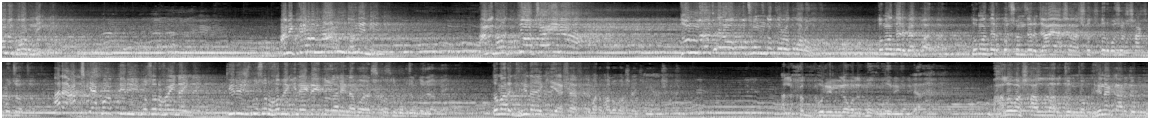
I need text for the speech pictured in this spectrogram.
কোনো ঘর নেই। আমি কারও নাম ধরিনি। আমি ধরতেও চাই না। তোমরা যারা অপছন্দ করো করো। তোমাদের ব্যাপার, তোমাদের পছন্দের যায় আসে সত্তর বছর, ষাট বছর। আরে আজকে এখনও তিরিশ বছর হয় নাই। তিরিশ বছর হবে কিনা এটাই তো জানি না বয়স কত পর্যন্ত যাবে। তোমার ঘৃণায় কি আসে আর তোমার ভালোবাসায় কি আসে? আলহামদুলিল্লাহ ভালোবাসা আল্লাহর জন্য, ঘৃণা কার জন্য?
